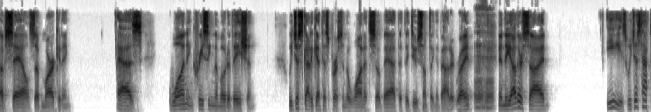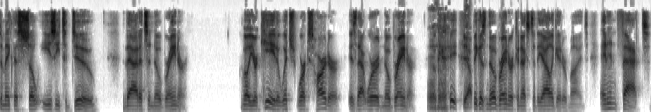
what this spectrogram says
of sales, of marketing, as one, increasing the motivation. We just got to get this person to want it so bad that they do something about it, right? Mm-hmm. And the other side ease. We just have to make this so easy to do that it's a no brainer. Well, your key to which works harder is that word no brainer. Mm-hmm. Okay. Yeah. because no brainer connects to the alligator mind. And in fact,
